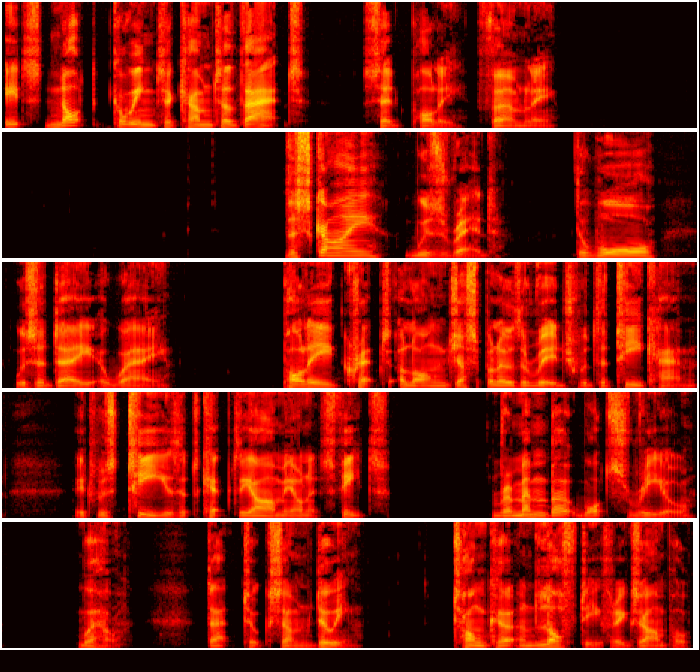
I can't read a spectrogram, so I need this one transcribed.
It's not going to come to that, said Polly firmly. The sky was red. The war was a day away. Polly crept along just below the ridge with the tea can. It was tea that kept the army on its feet. Remember what's real. Well, that took some doing. Tonker and Lofty, for example.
